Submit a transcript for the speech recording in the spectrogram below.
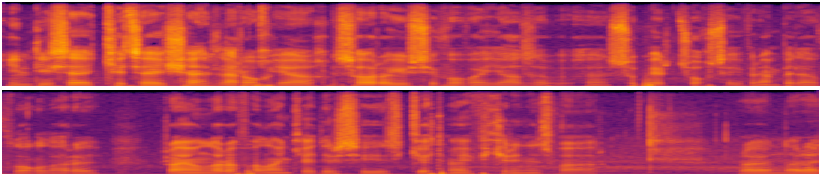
İndi isə keçək şərhləri oxuyaq. Sonra Yusifova yazıb, e, super çox sevirəm belə vloqları. Rayonlara falan gedirsiniz, getmək fikriniz var. Rayonlara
